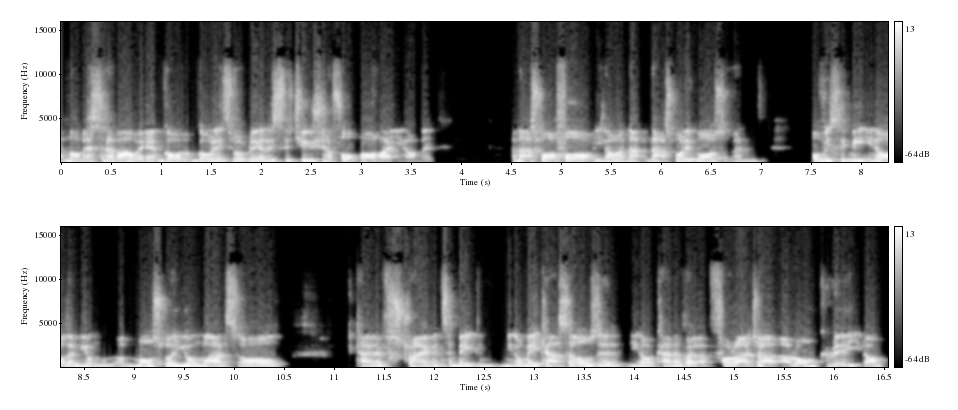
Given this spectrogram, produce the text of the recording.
I'm not messing about it. I'm going. I'm going into a real institution of football. Like you know, the and that's what I thought, you know, and that that's what it was. And obviously meeting all them young, most were young lads, all kind of striving to make them, you know, make ourselves a, you know, kind of a, forage our, our own career, you know.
